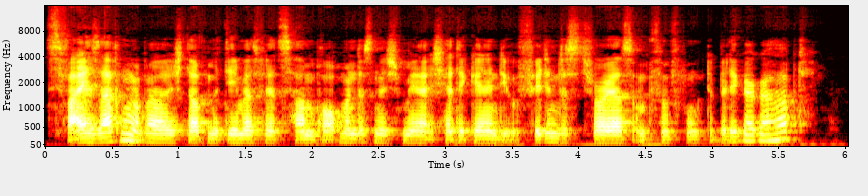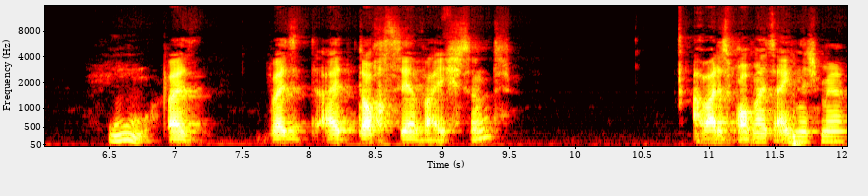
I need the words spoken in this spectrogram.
zwei Sachen, aber ich glaube, mit dem, was wir jetzt haben, braucht man das nicht mehr. Ich hätte gerne die Ophidian Destroyers um fünf Punkte billiger gehabt, Uh, weil, weil sie halt doch sehr weich sind. Aber das braucht man jetzt eigentlich nicht mehr.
